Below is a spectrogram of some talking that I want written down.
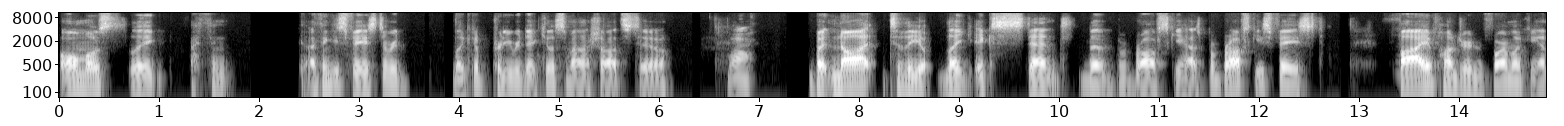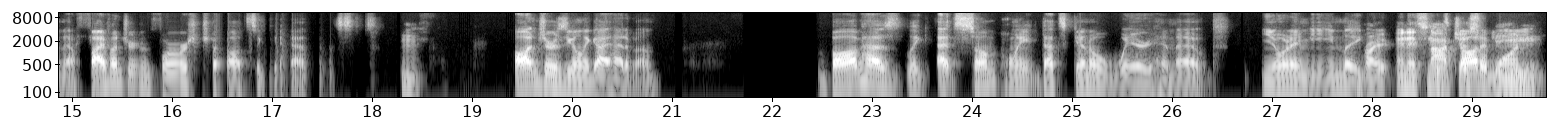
almost like I think I think he's faced a like a pretty ridiculous amount of shots too. Wow. But not to the like extent that Bobrovsky has. Bobrovsky's faced 504. I'm looking at now 504 shots against. Hmm. Oettinger is the only guy ahead of him. Bob has like at some point that's gonna wear him out. You know what I mean? Like Right. And it's not it's just gotta be- one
